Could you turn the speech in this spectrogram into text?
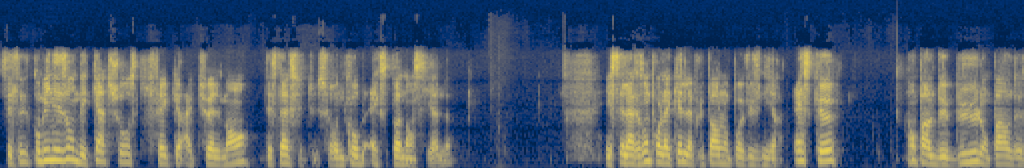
C'est cette combinaison des quatre choses qui fait qu'actuellement, Tesla est sur une courbe exponentielle. Et c'est la raison pour laquelle la plupart l'ont pas vu venir. Est-ce que, on parle de bulles, on parle de,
